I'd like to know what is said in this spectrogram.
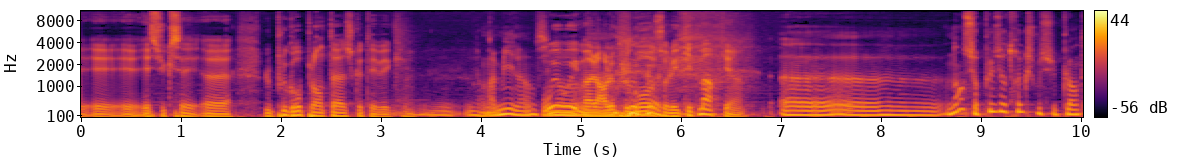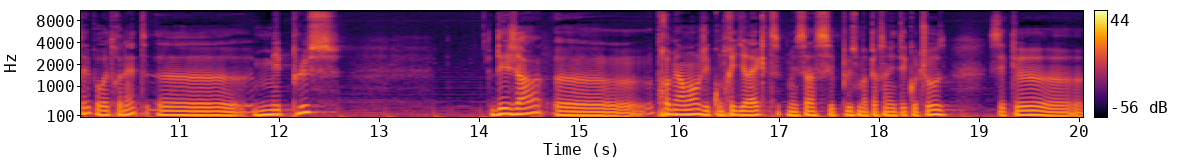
et- et- et succès. Euh, le plus gros plantage que tu as vécu Il y en a mille. hein, Oui, oui, mais alors le plus gros, celui qui te marque. Euh, non, sur plusieurs trucs, je me suis planté, pour être honnête. Euh, mais plus. Déjà, euh, premièrement, j'ai compris direct, mais ça, c'est plus ma personnalité qu'autre chose, c'est que euh,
